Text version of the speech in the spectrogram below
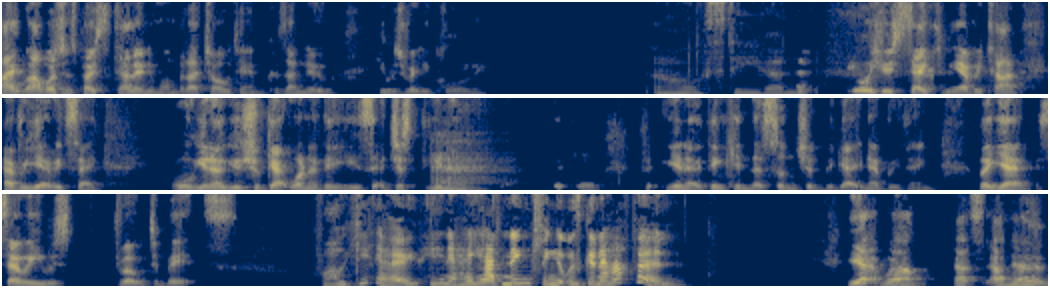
I, I wasn't supposed to tell anyone, but I told him because I knew he was really poorly. Oh, Stephen! He always used to say to me every time, every year, he'd say, "Oh, you know, you should get one of these." Just you know, ah. you know, thinking the son should be getting everything. But yeah, so he was thrown to bits. Well, you know, he, he had an inkling it was going to happen. Yeah, well, that's I know.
